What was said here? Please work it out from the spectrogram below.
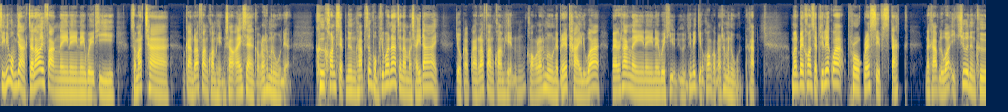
สิ่งที่ผมอยากจะเล่าให้ฟังในในในเวที สมัชชา การรับฟังความเห็นชาวไอซ์แลนด์กับรัฐธรรมนูญเนี่ยคือคอนเซปต์หนึ่งครับ ซึ่งผมคิดว่าน่าจะนำมาใช้ได้ เกี่ยวกับการรับฟังความเห็นของรัฐธรรมนูญในประเทศไทย หรือว่าแม้กระทั่งในในในเวทีอื่นๆ ที่ไม่เกี่ยวข้องกับรัฐธรรมนูญนะครับมันเป็นคอนเซปต์ที่เรียกว่า progressive stack นะครับหรือว่าอีกชื่อหนึ่งคือ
